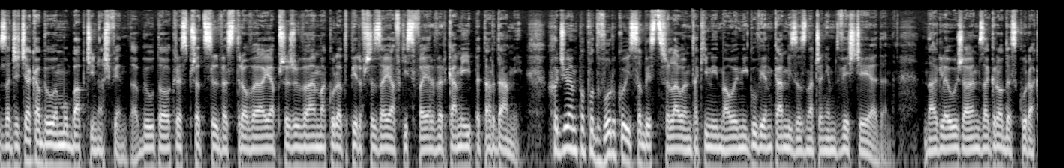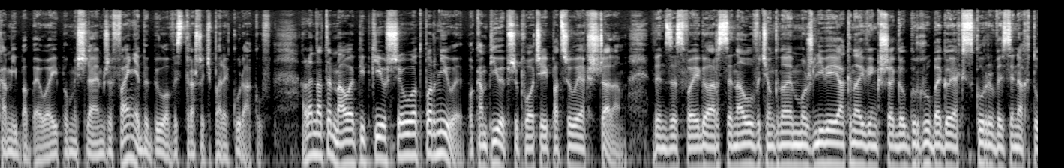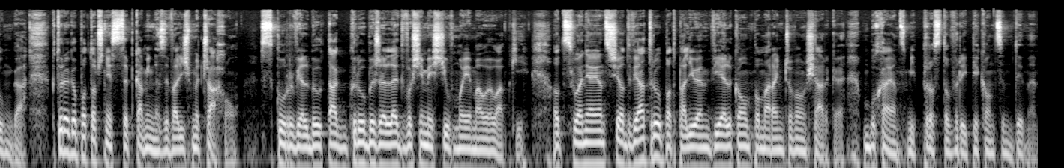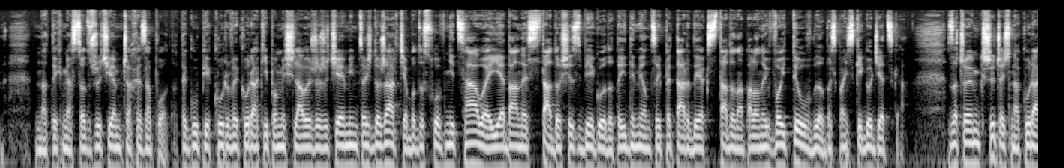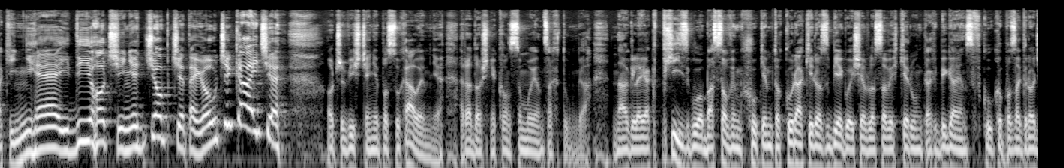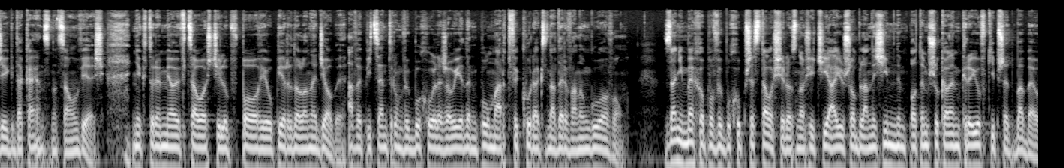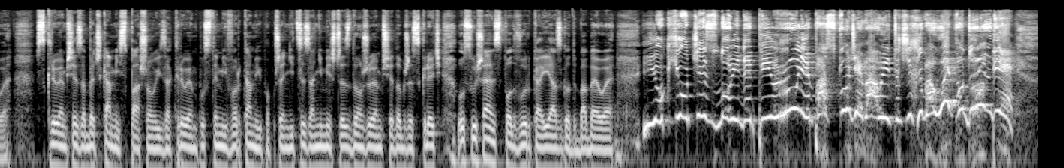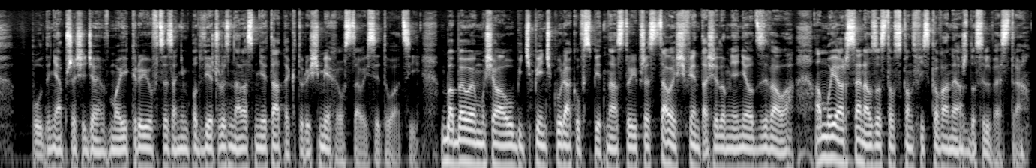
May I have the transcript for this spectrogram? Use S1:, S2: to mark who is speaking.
S1: Za dzieciaka byłem u babci na święta. Był to okres przedsylwestrowy, a ja przeżywałem akurat pierwsze zajawki z fajerwerkami i petardami. Chodziłem po podwórku i sobie strzelałem takimi małymi główienkami z oznaczeniem 201. Nagle ujrzałem zagrodę z kurakami babełę i pomyślałem, że fajnie by było wystraszyć parę kuraków. Ale na te małe pipki już się uodporniły, pokampiły przy płocie i patrzyły jak szczelam. Więc ze swojego arsenału wyciągnąłem możliwie jak największego, grubego jak skurwysyna Chtunga, którego potocznie z cepkami nazywaliśmy czachą. Skurwiel był tak gruby, że ledwo się mieścił w moje małe łapki. Odsłaniając się od wiatru, podpaliłem wielką pomarańczową siarkę, buchając mi prosto w ryj piekącym dymem. Natychmiast odrzuciłem czachę za płota. Te głupie kurwy kuraki pomyślały, że rzuciłem im coś do żarcia, bo dosłownie całe jebane stado się zbiegło do tej dymiącej petardy jak stado napalonych wojtyłów do bezpańskiego dziecka. Zacząłem krzyczeć na kuraki, nie, idioci, nie dziobcie tego, uciekajcie! Oczywiście nie posłuchały mnie, radośnie konsumując achtunga. Nagle jak pizgło basowym hukiem, to kuraki rozbiegły się w losowych kierunkach, biegając w kółko po zagrodzie i gdakając na całą wieś. Niektóre miały w całości lub w połowie upierdolone dzioby, a w epicentrum wybuchu leżał jeden półmartwy kurak z naderwaną głową. Zanim echo po wybuchu przestało się roznosić, ja już oblany zimnym potem szukałem kryjówki przed babełę. Skryłem się za beczkami z paszą i zakryłem pustymi workami po pszenicy, zanim jeszcze zdążyłem się dobrze skryć. Usłyszałem z podwórka jazgot babełę.
S2: Jak ja cię znajdę, pierunie, paskudzie mały, to ci chyba łeb odrąbię!
S1: Pół dnia przesiedziałem w mojej kryjówce, zanim pod wieczór znalazł mnie tatek, który śmiechał z całej sytuacji. Babełę musiała ubić pięć kuraków z piętnastu i przez całe święta się do mnie nie odzywała, a mój arsenał został skonfiskowany aż do Sylwestra.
